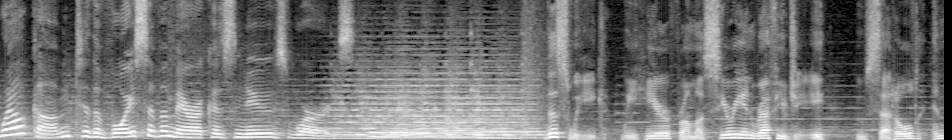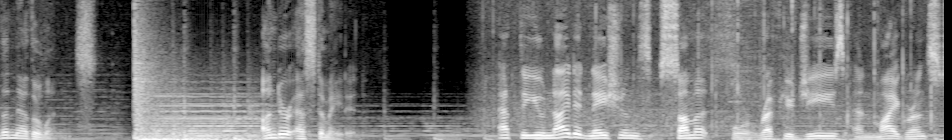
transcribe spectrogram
Welcome to the Voice of America's News Words. This week, we hear from a Syrian refugee who settled in the Netherlands. Underestimated. At the United Nations Summit for Refugees and Migrants,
